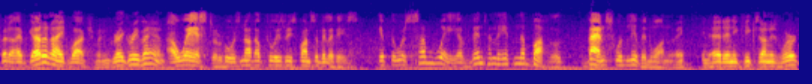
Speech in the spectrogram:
But I've got a night watchman, Gregory Vance. A wastrel who's not up to his responsibilities. If there was some way of ventilating the bottle, Vance would live in one. Ain't had any kicks on his work?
